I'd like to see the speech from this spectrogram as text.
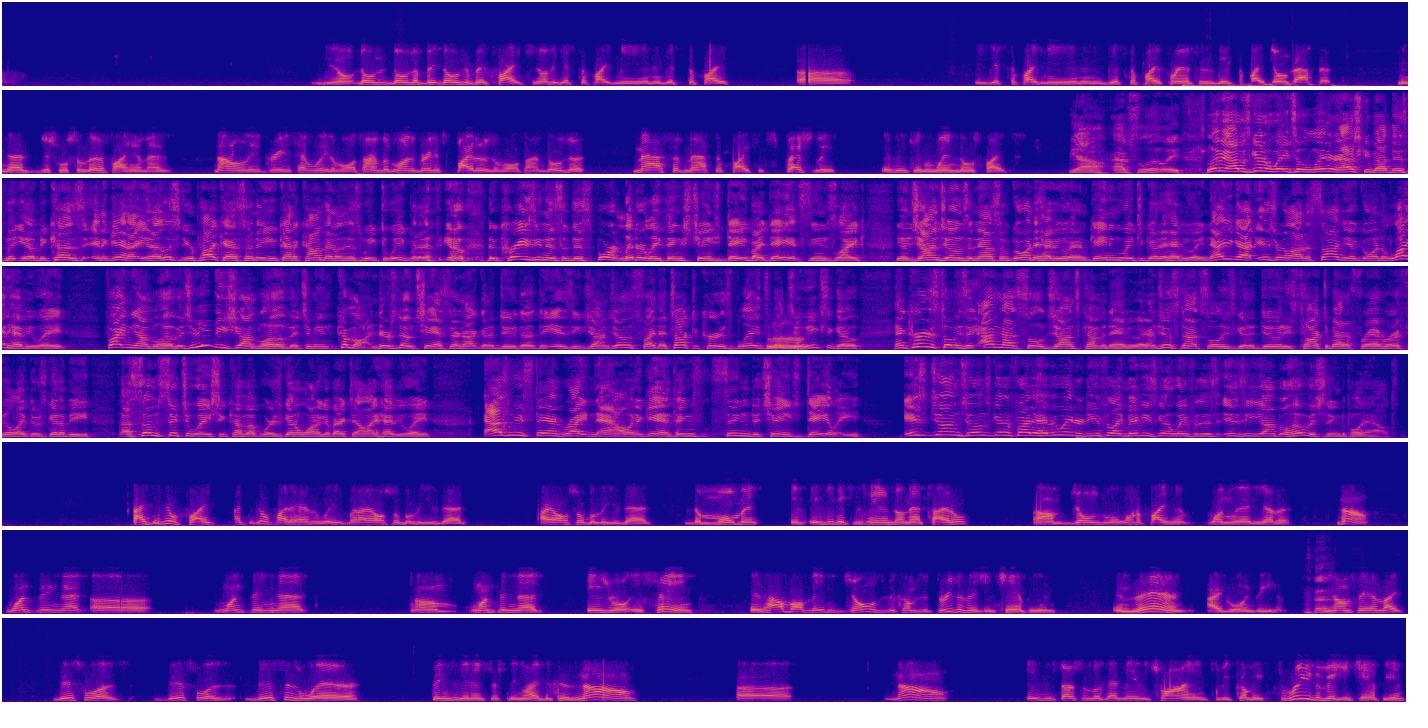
you know, those those are big those are big fights. You know, if he gets to fight me and then gets to fight uh, he gets to fight me, and then he gets to fight Francis, gets to fight Jones after. I mean, that just will solidify him as not only the greatest heavyweight of all time, but one of the greatest fighters of all time. Those are massive, massive fights, especially if he can win those fights. Yeah, absolutely. Let me. I was going to wait till later ask you about this, but you know, because and again, I, you know, I listen to your podcast. So I know you kind of comment on this week to week, but you know, the craziness of this sport. Literally, things change day by day. It seems like you know, Jon Jones announced, "I'm going to heavyweight. I'm gaining weight to go to heavyweight." Now you got Israel Adesanya going to light heavyweight fighting Jan Blachowicz. If he beats Jan Blachowicz, I mean, come on. There's no chance they're not going to do the, the Izzy Jon Jones fight. And I talked to Curtis Blaydes about mm-hmm. two weeks ago, and Curtis told me, he's like, I'm not sold Jon's coming to heavyweight. I'm just not sold he's going to do it. He's talked about it forever. I feel like there's going to be uh, some situation come up where he's going to want to go back to light heavyweight. As we stand right now, and again, things seem to change daily. Is Jon Jones going to fight a heavyweight, or do you feel like maybe he's going to wait for this Izzy Jan Blachowicz thing to play out? I think he'll fight. I think he'll fight a heavyweight, but I also believe that I also believe that the moment if Izzy gets his hands on that title, um, Jones will want to fight him one way or the other. Now, one thing that uh, one thing that um, one thing that Israel is saying is how about maybe Jones becomes a three division champion and then I go and beat him. you know what I'm saying? Like this was this was this is where things get interesting, right? Because now, uh, now Izzy starts to look at maybe trying to become a three division champion,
